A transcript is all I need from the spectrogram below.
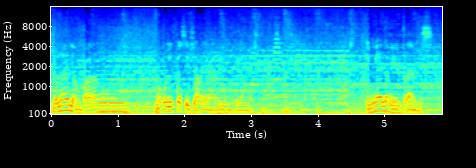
wala lang. Parang makulit kasi siya kaya yun. Kaya mas Yun nga lang yun, promise.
